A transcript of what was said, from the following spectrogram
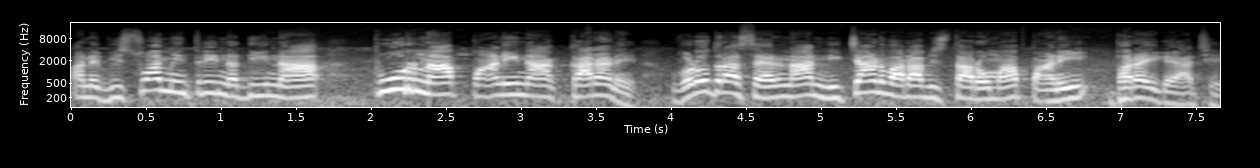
અને વિશ્વામિત્રી નદીના પૂરના પાણીના કારણે વડોદરા શહેરના નીચાણવાળા વિસ્તારોમાં પાણી ભરાઈ ગયા છે.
